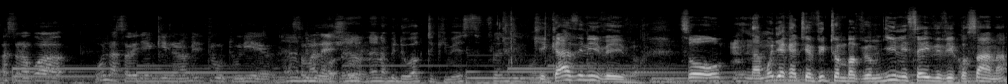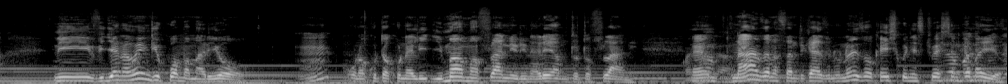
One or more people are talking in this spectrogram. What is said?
Basi unakuwa una swali jingine unabidi tu utulie unasoma naye shule. na inabidi wakati kibest friend hivyo. Kikazi ni hivyo hivyo. So na moja kati ya vitu ambavyo mjini sasa hivi viko sana ni vijana wengi kuwa mamario mm? unakuta kuna liji mama fulani linalea mtoto fulani. Eh, naanza na santikazi unaweza ukaishi kwenye situation kama hiyo? Hizi.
